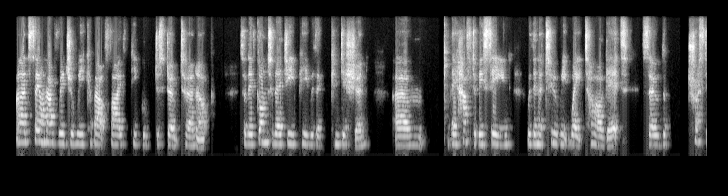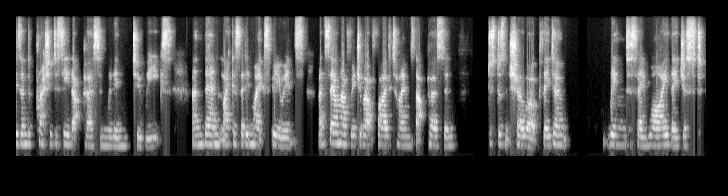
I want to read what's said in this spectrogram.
And I'd say on average a week, about five people just don't turn up. So they've gone to their GP with a condition. Um, they have to be seen within a two week wait target. So the trust is under pressure to see that person within two weeks. And then, like I said, in my experience, I'd say on average about five times that person just doesn't show up. They don't ring to say why, they just,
